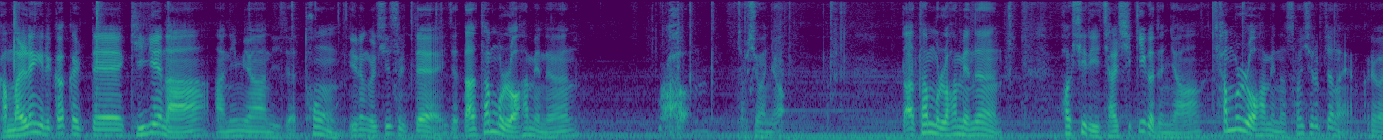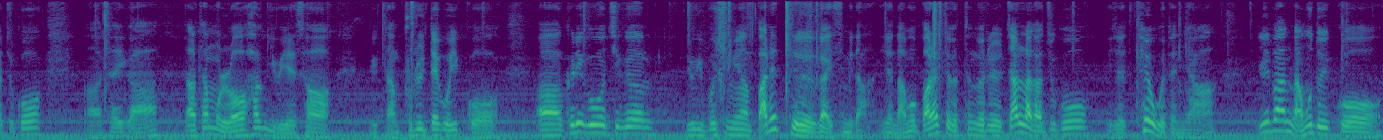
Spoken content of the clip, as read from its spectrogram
간말랭이를 깎을 때 기계나 아니면 이제 통 이런 걸 씻을 때 이제 따뜻한 물로 하면은 어, 잠시만요. 따뜻한 물로 하면은 확실히 잘 씻기거든요. 찬물로 하면은 손시렵잖아요. 그래가지고 어, 저희가 따뜻한 물로 하기 위해서 일단 불을 떼고 있고 어, 그리고 지금 여기 보시면 파레트가 있습니다. 이제 나무 파레트 같은 거를 잘라가지고 이제 태우거든요. 일반 나무도 있고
